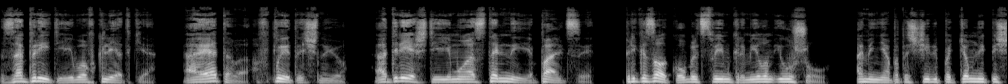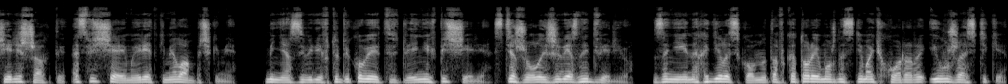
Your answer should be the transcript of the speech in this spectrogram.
Заприте его в клетке, а этого в пыточную. Отрежьте ему остальные пальцы. Приказал Кобальт своим громилам и ушел. А меня потащили по темной пещере шахты, освещаемой редкими лампочками. Меня завели в тупиковое ответвление в пещере с тяжелой железной дверью. За ней находилась комната, в которой можно снимать хорроры и ужастики.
